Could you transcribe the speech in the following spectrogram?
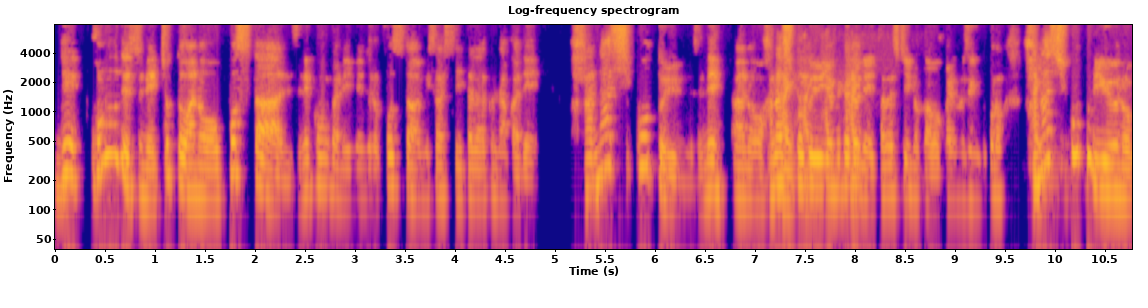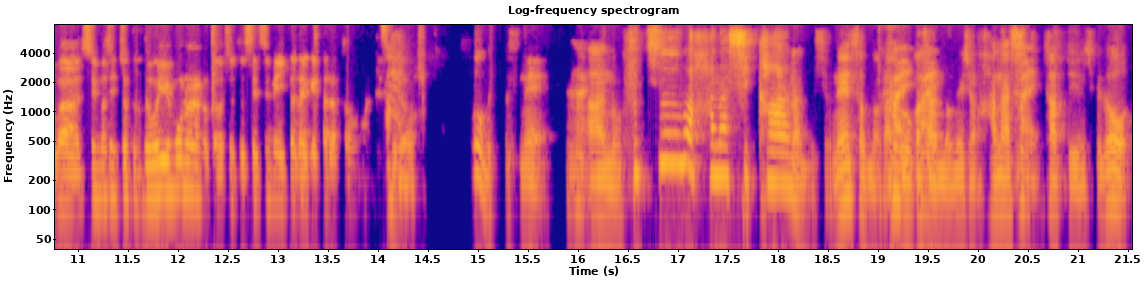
で、このですね、ちょっとあの、ポスターですね、今回のイベントのポスターを見させていただく中で、話し子というんですね。あの、話し子という読み方で正しいのかわかりませんけど、この話し子というのが、すいません、ちょっとどういうものなのかをちょっと説明いただけたらと思うんですけど。そうですね。はい。あの、普通は話し家なんですよね。その落語家さんの名称は話し家っていうんですけど、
